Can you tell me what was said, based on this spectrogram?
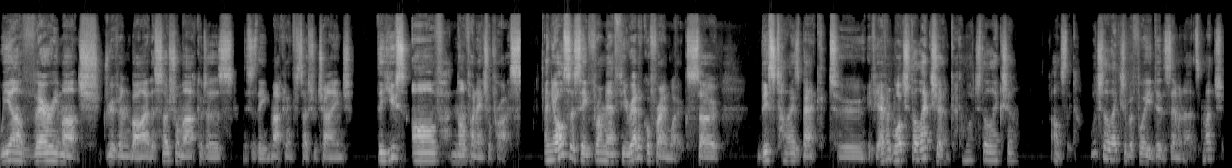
We are very much driven by the social marketers, this is the marketing for social change, the use of non-financial price. And you also see from our theoretical frameworks, so this ties back to, if you haven't watched the lecture, go and watch the lecture. Honestly, watch the lecture before you do the seminar. It's much,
